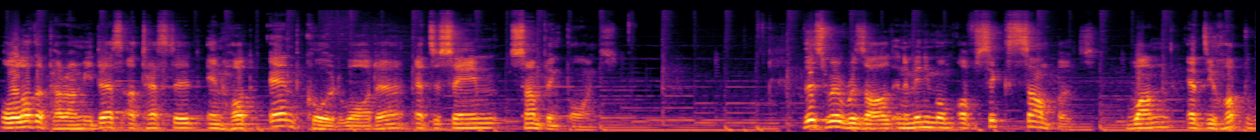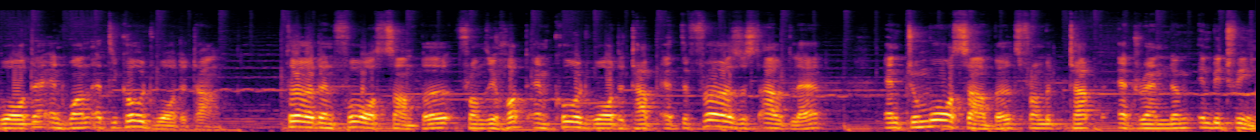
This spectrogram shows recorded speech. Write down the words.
All other parameters are tested in hot and cold water at the same sampling points. This will result in a minimum of 6 samples, one at the hot water and one at the cold water tank. Third and fourth sample from the hot and cold water tap at the furthest outlet and two more samples from a tap at random in between.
